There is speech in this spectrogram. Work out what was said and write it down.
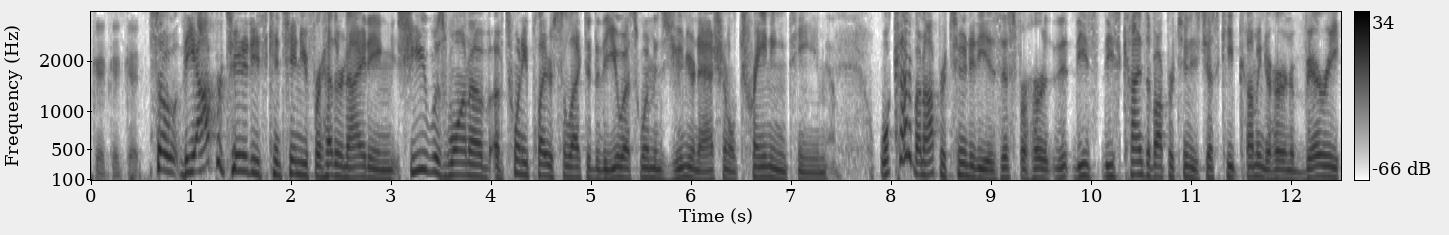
Good. Good. Good. So the opportunities continue for Heather Gneiting. She was one of, of 20 players selected to the U.S. Women's Junior National Training Team. What kind of an opportunity is this for her? Th- These these kinds of opportunities just keep coming to her in a very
